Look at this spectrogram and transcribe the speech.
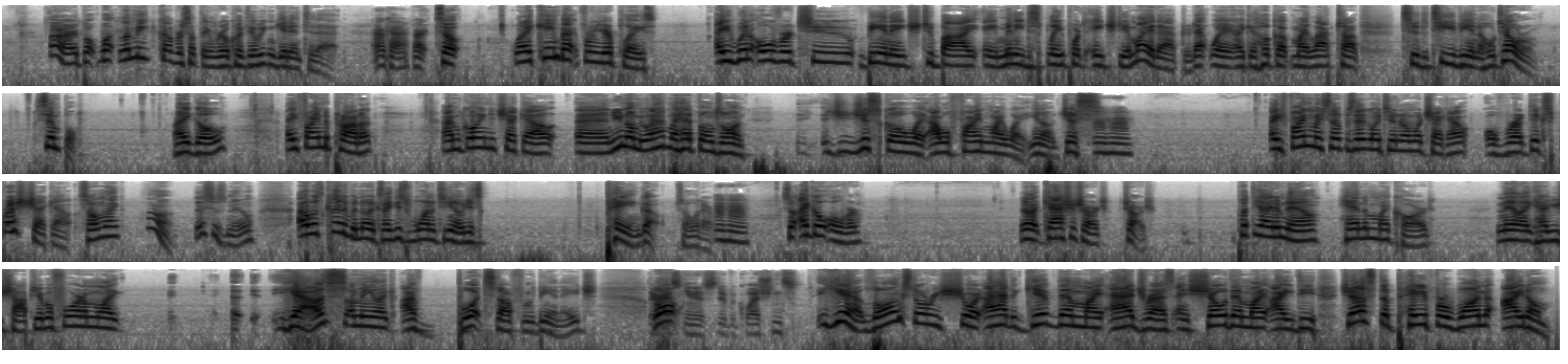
All right, but what, let me cover something real quick, then we can get into that. Okay. All right. So when I came back from your place, I went over to B&H to buy a mini DisplayPort to HDMI adapter. That way I could hook up my laptop to the TV in the hotel room. Simple. I go, I find the product. I'm going to check out, and you know me when I have my headphones on, just go away. I will find my way. You know, just. Mm-hmm. I find myself instead of going to a normal checkout over at the express checkout. So I'm like, huh, this is new. I was kind of annoyed because I just wanted to, you know, just pay and go. So whatever. So I go over. They're like, cash or charge? Charge. Put the item down, hand them my card, and they're like, have you shopped here before? And I'm like, "Uh, yes. I mean, like, I've bought stuff from B&H. They're Well- asking you stupid questions. Yeah, long story short, I had to give them my address and show them my ID just to pay for one item.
